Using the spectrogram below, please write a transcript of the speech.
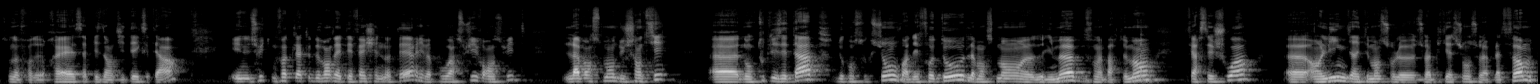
son offre de prêt, sa pièce d'identité, etc. Et ensuite, une fois que l'acte de vente a été fait chez le notaire, il va pouvoir suivre ensuite l'avancement du chantier. Euh, donc toutes les étapes de construction, voir des photos de l'avancement euh, de l'immeuble, de son appartement, faire ses choix, euh, en ligne directement sur l'application, sur, sur la plateforme.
